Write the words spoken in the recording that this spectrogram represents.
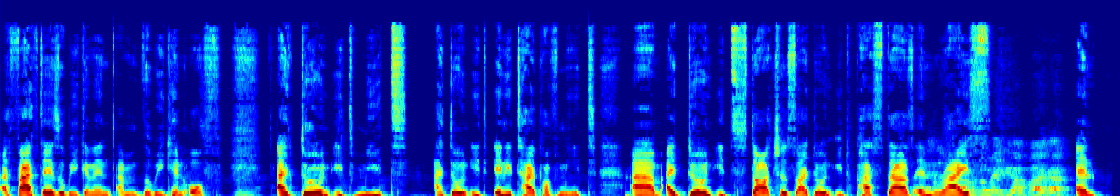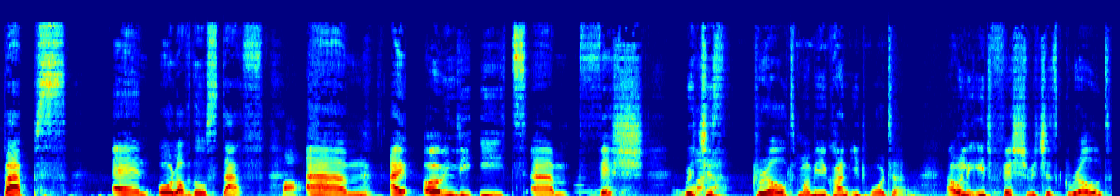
uh, five days a week and then i'm the weekend off. I don't eat meat. I don't eat any type of meat. Um i don't eat starches so i don't eat pastas and rice and paps and all of those stuff um i only eat um fish which is grilled. Mommy you can't eat water. I only eat fish which is grilled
